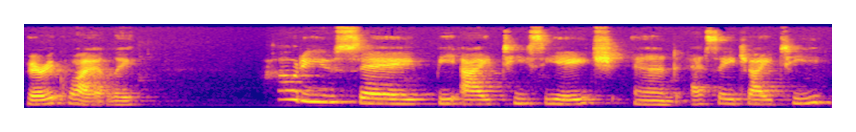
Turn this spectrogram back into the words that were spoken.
very quietly, How do you say B I T C H and S H I T?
